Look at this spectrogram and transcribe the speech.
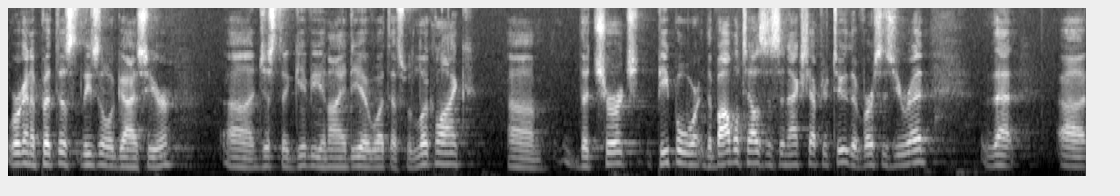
we're going to put this, these little guys here uh, just to give you an idea of what this would look like. Um, the church, people were, the Bible tells us in Acts chapter 2, the verses you read, that, uh,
